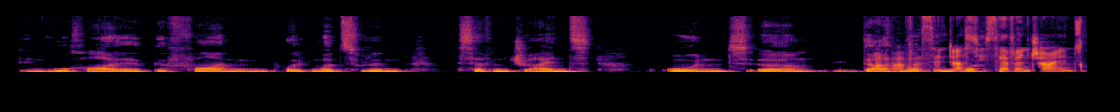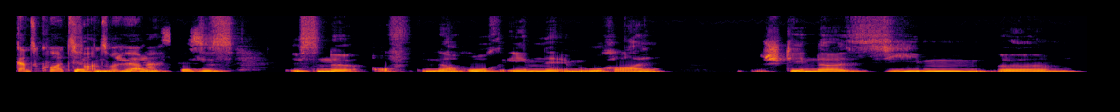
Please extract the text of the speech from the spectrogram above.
in Ural gefahren, wollten wir zu den Seven Giants. Und ähm, da was, was sind das, die Seven Giants? Ganz kurz Seven für unsere Giants, Hörer. Das ist ist eine, auf einer Hochebene im Ural, stehen da sieben, äh,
